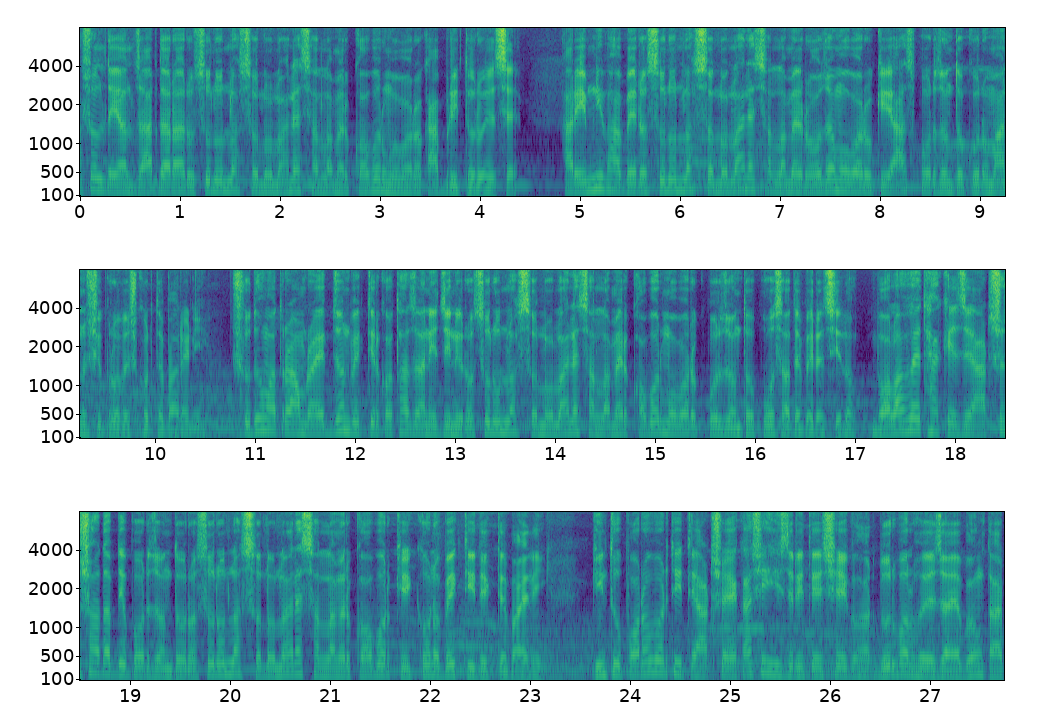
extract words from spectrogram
আসল দেয়াল যার দ্বারা রসুল্লাহ সাল্লাহ সাল্লামের কবর মুবারক আবৃত রয়েছে। আর এমনিভাবে রসুল্লাহ সাল্লাহ সাল্লামের রজা মুবারকে আজ পর্যন্ত কোনো মানুষই প্রবেশ করতে পারেনি। শুধুমাত্র আমরা একজন ব্যক্তির কথা জানি যিনি রসুল্লাহ সাল্লাহ সাল্লামের কবর মুবারক পর্যন্ত পৌঁছাতে পেরেছিল। বলা হয়ে থাকে যে আটশো শতাব্দী পর্যন্ত রসুল্লাহ সাল্লাহ সাল্লামের কবরকে কোনো ব্যক্তি দেখতে পায়নি। কিন্তু পরবর্তীতে আটশো একাশি হিজড়িতে সেই ঘর দুর্বল হয়ে যায় এবং তার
